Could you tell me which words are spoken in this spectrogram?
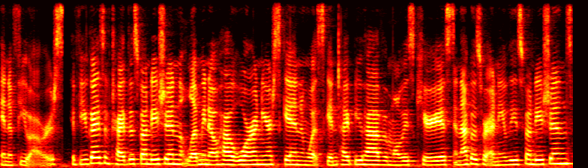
in a few hours. If you guys have tried this foundation, let me know how it wore on your skin and what skin type you have. I'm always curious, and that goes for any of these foundations.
